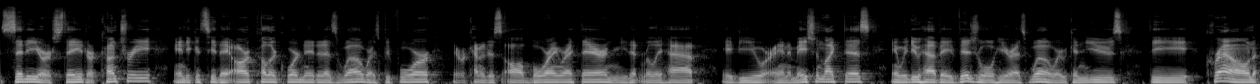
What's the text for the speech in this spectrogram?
city or state or country and you can see they are color coordinated as well whereas before they were kind of just all boring right there and you didn't really have a view or animation like this. And we do have a visual here as well where we can use the crown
